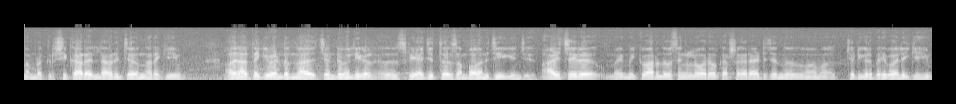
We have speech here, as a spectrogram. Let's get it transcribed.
നമ്മുടെ കൃഷിക്കാരെല്ലാവരും ചേർന്ന് നിറയ്ക്കുകയും അതിനകത്തേക്ക് വേണ്ടുന്ന ചെണ്ടുമല്ലികൾ ശ്രീ അജിത്ത് സംഭാവന ചെയ്യുകയും ചെയ്തു. ആഴ്ചയിൽ മിക്കവാറും ദിവസങ്ങളിൽ ഓരോ കർഷകരായിട്ട് ചെന്ന് ചെടികൾ പരിപാലിക്കുകയും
